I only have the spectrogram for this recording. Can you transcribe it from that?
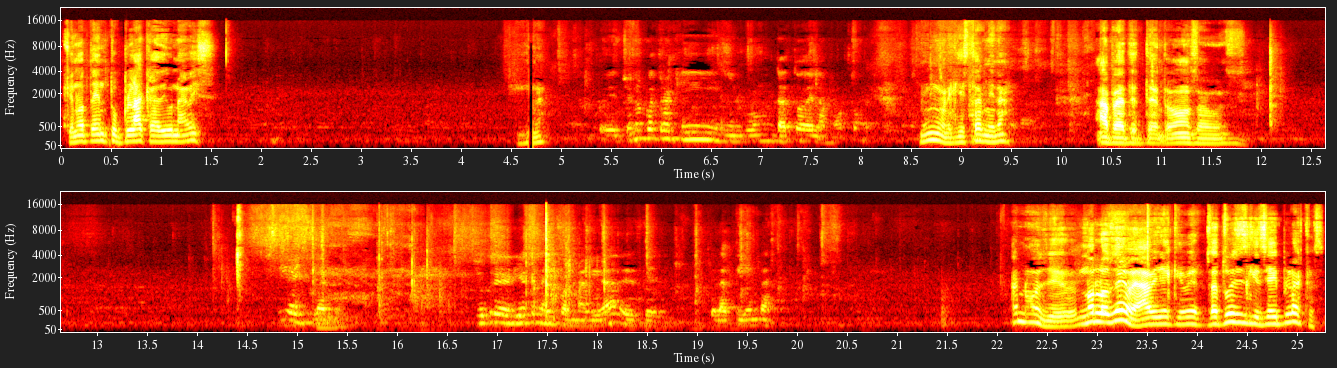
Que no te den tu placa de una vez. Mira. Pues yo no encuentro aquí ningún dato de la moto. Mm, aquí está, mira. Ah, espérate, te, te vamos a. Sí, hay placas. Yo creería que la informalidad es de, de la tienda. Ah, no, no lo sé, ¿verdad? habría que ver. O sea, tú dices que sí hay placas.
